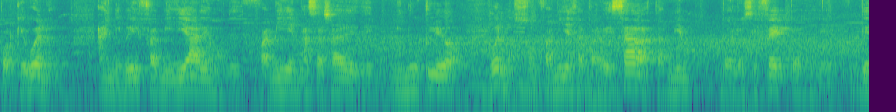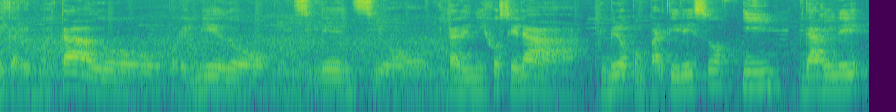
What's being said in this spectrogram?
porque bueno, a nivel familiar, digamos, de familia más allá de, mi núcleo, bueno, son familias atravesadas también por los efectos del terrorismo de Estado, por el miedo, por el silencio. Estar en hijos era primero compartir eso y darle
